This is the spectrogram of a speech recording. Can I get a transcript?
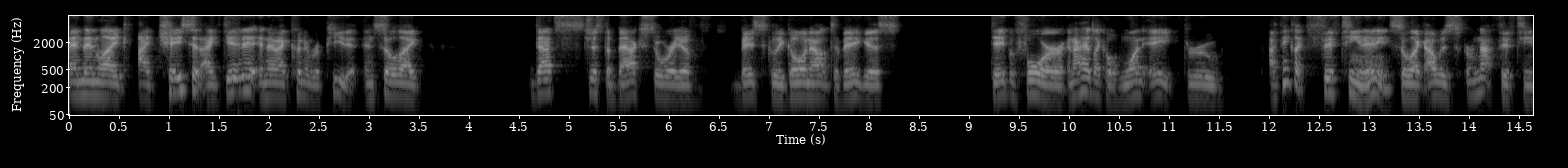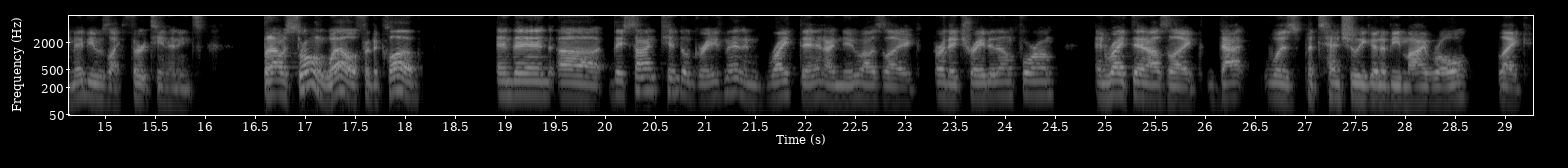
and then like I chase it, I get it, and then I couldn't repeat it. And so like that's just the backstory of basically going out to Vegas day before, and I had like a one eight through I think like 15 innings. So like I was or not 15, maybe it was like 13 innings. But I was throwing well for the club. And then uh they signed Kendall Graveman, and right then I knew I was like, or they traded him for him. And right then I was like, that was potentially going to be my role. Like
